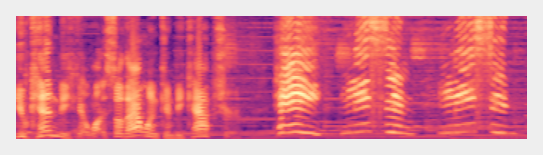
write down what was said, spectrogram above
You can be... So that one can be captured. 心。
